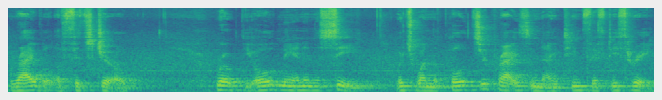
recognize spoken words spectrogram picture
rival of Fitzgerald, wrote The Old Man and the Sea, which won the Pulitzer Prize in 1953.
